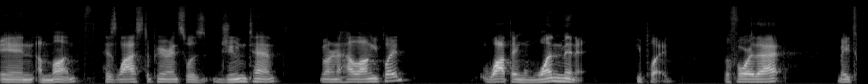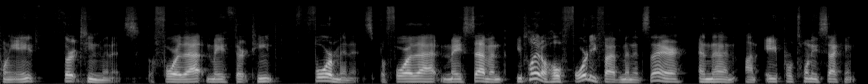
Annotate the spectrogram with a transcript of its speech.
in a month. His last appearance was June 10th. You want to know how long he played? Whopping one minute he played. Before that, May 28th, 13 minutes. Before that, May 13th, four minutes. Before that, May 7th, he played a whole 45 minutes there. And then on April 22nd,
